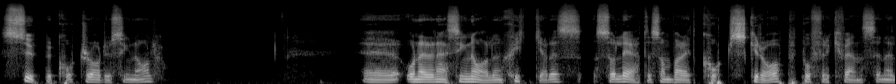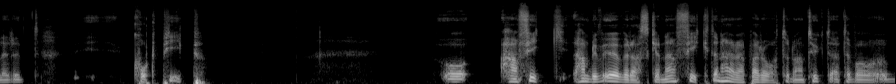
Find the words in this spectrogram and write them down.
superkort radiosignal. Eh, och när den här signalen skickades så lät det som bara ett kort skrap på frekvensen eller ett kort pip. Och han, fick, han blev överraskad när han fick den här apparaten och han tyckte att det var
